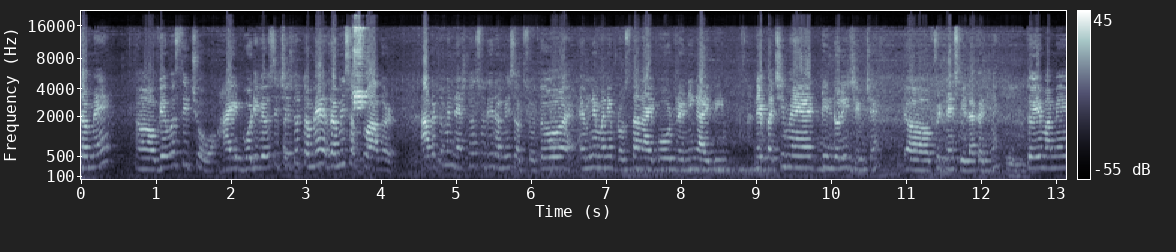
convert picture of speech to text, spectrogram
તમે વ્યવસ્થિત છો હાઈટ બોડી વ્યવસ્થિત છે તો તમે રમી શકશો આગળ. આગળ તમે નેશનલ સુધી રમી શકશો તો એમને મને પ્રોત્સાહન આપ્યો ટ્રેનિંગ આપી. ને પછી મેં ડિંડોલી જીમ છે ફિટનેસ વિલા કરીને. તો એમાં મેં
